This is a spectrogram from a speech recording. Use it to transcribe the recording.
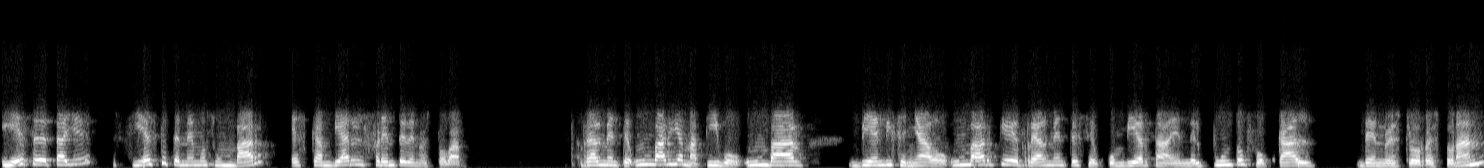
Y ese detalle, si es que tenemos un bar, es cambiar el frente de nuestro bar. Realmente, un bar llamativo, un bar bien diseñado, un bar que realmente se convierta en el punto focal de nuestro restaurante,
